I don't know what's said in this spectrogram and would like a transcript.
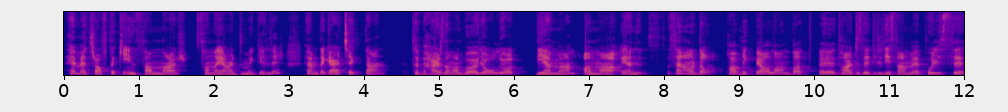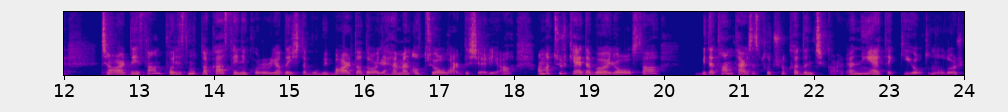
hem etraftaki insanlar sana yardıma gelir hem de gerçekten tabii her zaman böyle oluyor diyemem ama yani sen orada public bir alanda e, taciz edildiysen ve polisi çağırdıysan polis mutlaka seni korur ya da işte bu bir barda da öyle hemen atıyorlar dışarıya. Ama Türkiye'de böyle olsa bir de tam tersi suçlu kadın çıkar. Yani niye etek giyiyordun olur.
